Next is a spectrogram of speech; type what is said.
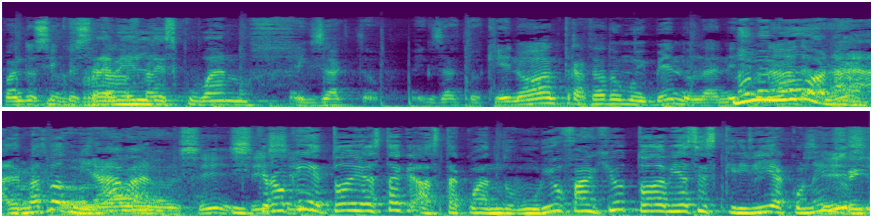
Cuando Los secuestraron rebeldes cubanos. Exacto, exacto. Que no han tratado muy bien, no le han No, hecho no, no, nada. nada, además lo No, no, admiraban. no, sí, y sí, creo sí. que todavía hasta, hasta cuando murió Fangio, todavía se escribía con ellos. sí, se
